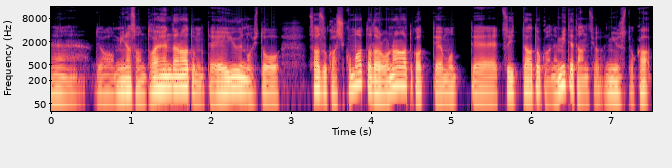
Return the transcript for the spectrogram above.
ええで、あ皆さん大変だなと思って au の人、さぞかし困っただろうなとかって思って、ツイッターとかね、見てたんですよ、ニュースとか。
